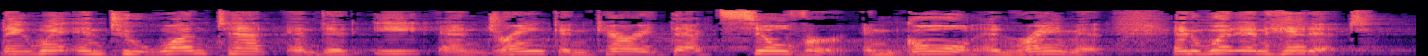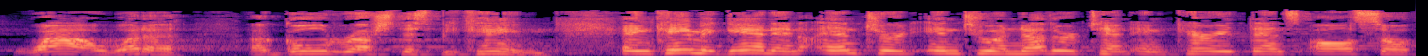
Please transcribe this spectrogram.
they went into one tent and did eat and drink and carried that silver and gold and raiment and went and hid it. Wow, what a, a gold rush this became. And came again and entered into another tent and carried thence also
